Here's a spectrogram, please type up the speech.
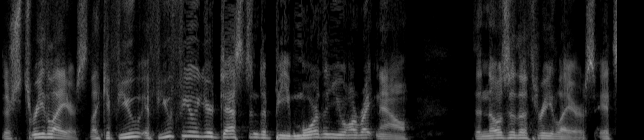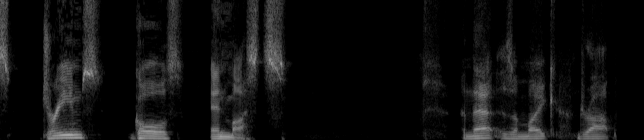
There's three layers. Like if you if you feel you're destined to be more than you are right now, then those are the three layers. It's dreams, goals, and musts. And that is a mic drop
